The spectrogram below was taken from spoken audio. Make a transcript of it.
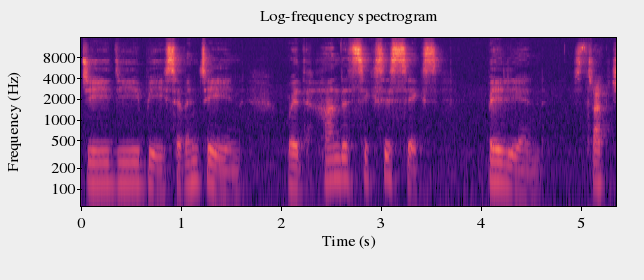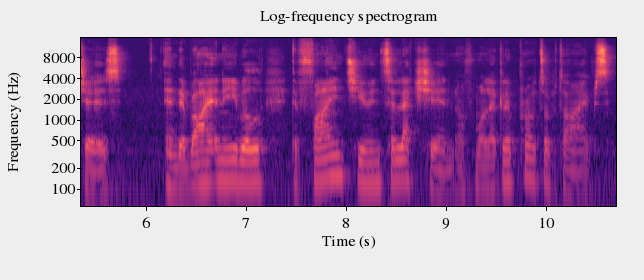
GDB17 with 166 billion structures and thereby enable the fine-tuned selection of molecular prototypes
